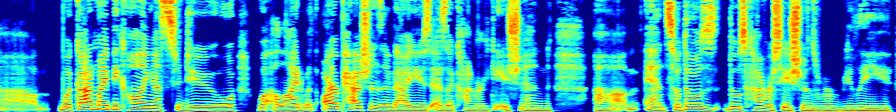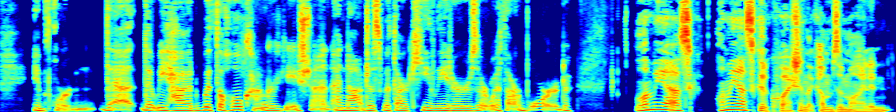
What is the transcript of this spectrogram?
um, what God might be calling us to do, what aligned with our passions and values as a congregation, um, and so those those conversations were really important that that we had with the whole congregation and not just with our key leaders or with our board. Let me ask. Let me ask a question that comes to mind, and,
